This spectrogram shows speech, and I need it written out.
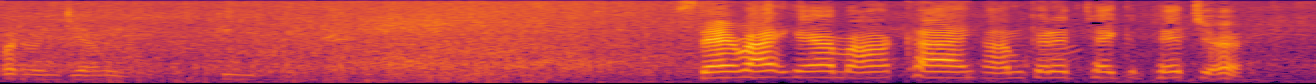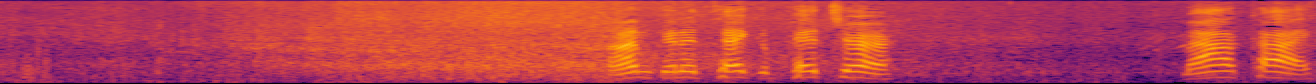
Butter and jelly. Stay right here, Malachi. I'm gonna take a picture. I'm gonna take a picture. Malachi,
